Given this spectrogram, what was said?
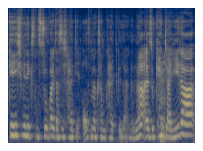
gehe ich wenigstens so weit, dass ich halt die Aufmerksamkeit gelange. Ne? Also kennt ja. ja jeder,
